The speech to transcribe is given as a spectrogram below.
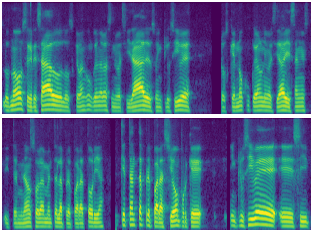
los nuevos egresados, los que van concluyendo las universidades o inclusive los que no concluyeron la universidad y están y terminaron solamente la preparatoria, ¿qué tanta preparación? Porque inclusive eh, si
